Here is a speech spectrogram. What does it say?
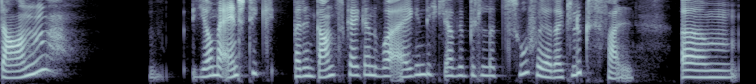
dann, ja, mein Einstieg bei den Tanzgeigern war eigentlich, glaube ich, ein bisschen ein Zufall ein Glücksfall. Ähm,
